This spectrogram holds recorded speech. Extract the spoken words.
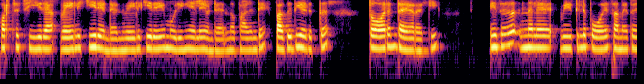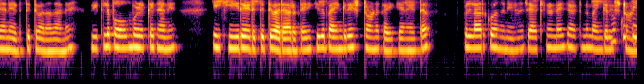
കുറച്ച് ചീര വേലിക്കീര ഉണ്ടായിരുന്നു. വേലിക്കീരയും മുരിങ്ങയിലയും ഉണ്ടായിരുന്നു. അപ്പോൾ അതിന്റെ പകുതി എടുത്ത് തോരൻ തയ്യാറാക്കി. ഇത് ഇന്നലെ വീട്ടിൽ പോയ സമയത്ത് ഞാൻ എടുത്തിട്ട് വന്നതാണ്. വീട്ടിൽ പോകുമ്പോഴൊക്കെ ഞാൻ ഈ കീര എടുത്തിട്ട് വരാറുണ്ട്. എനിക്കിത് ഭയങ്കര ഇഷ്ടമാണ് കഴിക്കാനായിട്ട്. പിള്ളേർക്കും അങ്ങനെയാണ്. ചേട്ടനുണ്ടെങ്കിൽ ചേട്ടന് ഭയങ്കര ഇഷ്ടമാണ്.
